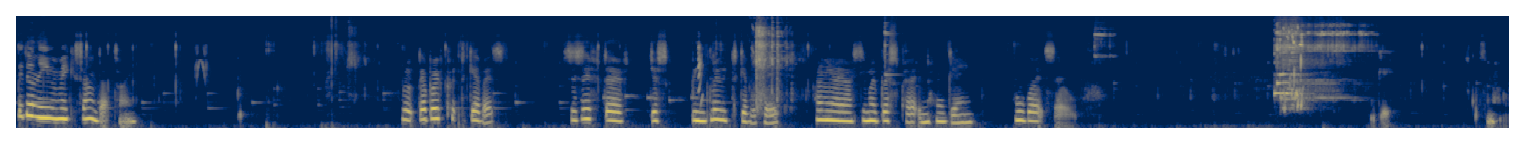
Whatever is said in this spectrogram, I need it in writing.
They didn't even make a sound that time. Look, they're both put together. It's as if they're just been glued together here. Finally, I see my best pet in the whole game, all by itself. Okay, let's get some help.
